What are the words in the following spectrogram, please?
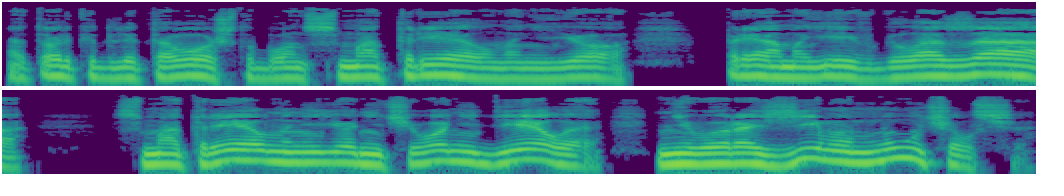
а только для того, чтобы он смотрел на нее прямо ей в глаза, смотрел на нее, ничего не делая, невыразимо мучился.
